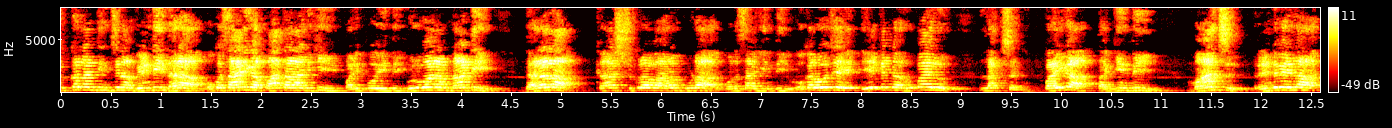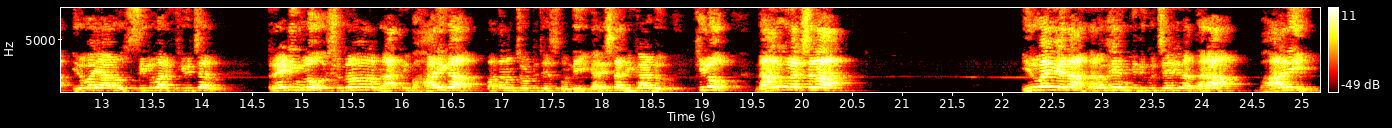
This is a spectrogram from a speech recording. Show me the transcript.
చుక్కలంటించిన వెండి ధర ఒకసారిగా పాతాళానికి పడిపోయింది. గురువారం నాటి ధరల క్రాష్ శుక్రవారం కూడా కొనసాగింది. ఒక రోజే ఏకంగా రూపాయలు లక్ష పైగా తగ్గింది. మార్చ్ రెండు వేల ఇరవై ఆరు సిల్వర్ ఫ్యూచర్ ట్రేడింగ్లో శుక్రవారం రాత్రి భారీగా పతనం చోటు చేసుకుంది. గరిష్ట రికార్డు కిలో నాలుగు లక్షల ఇరవై వేల నలభై ఎనిమిదికు చేరిన ధర భారీ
